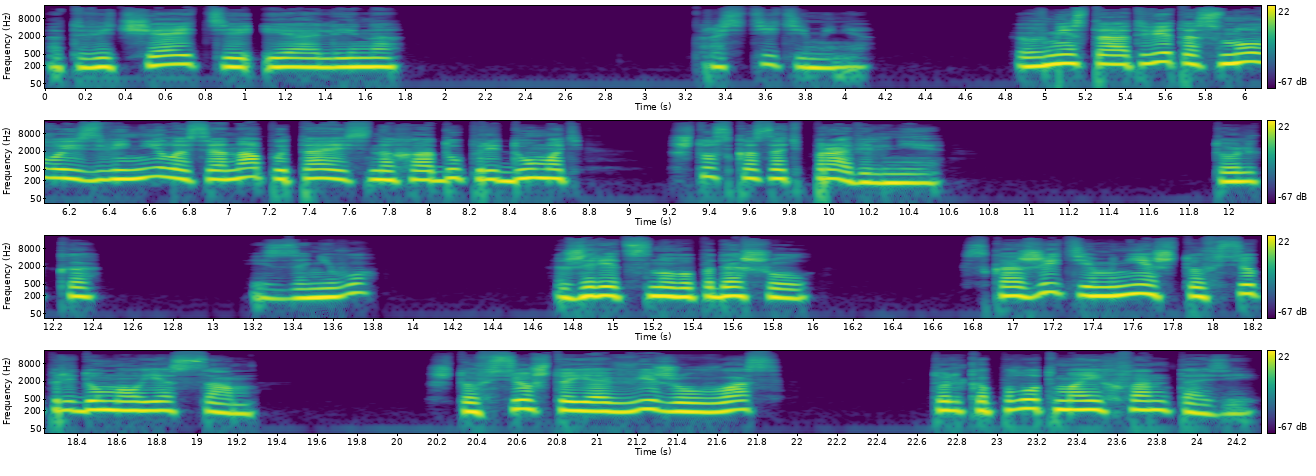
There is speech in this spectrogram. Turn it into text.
«Отвечайте, и Алина. Простите меня». Вместо ответа снова извинилась она, пытаясь на ходу придумать, что сказать правильнее. Только из-за него? Жрец снова подошел. Скажите мне, что все придумал я сам, что все, что я вижу у вас, только плод моих фантазий.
